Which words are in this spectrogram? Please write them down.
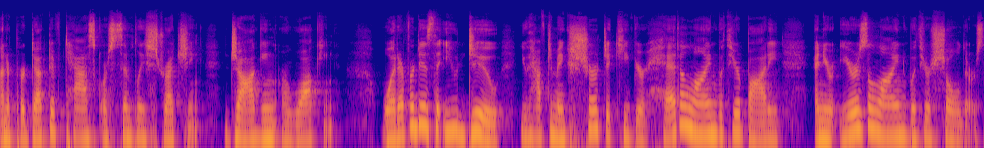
on a productive task or simply stretching, jogging, or walking. Whatever it is that you do, you have to make sure to keep your head aligned with your body and your ears aligned with your shoulders.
